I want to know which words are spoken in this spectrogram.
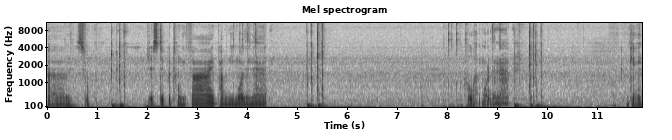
Um, so just stick with 25, probably need more than that. A whole lot more than that. Okay.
